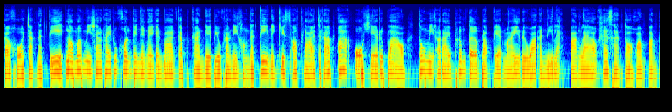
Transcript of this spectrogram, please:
การ์โค้ดจากนัตตี้เรามามีชาวไทยทุกคนเป็นยังไงกันบ้างกับการเดบิวต์ครั้งนี้ของนัตตี้ใน Kiss of Life นะครับว่าโอเคหรือเปล่า ต้องมีอะไรเพิ่มเติมปรับเปลี่ยนไหมหรือว่าอันนี้แหละปังแล้วแค่สารต่อความปังไป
